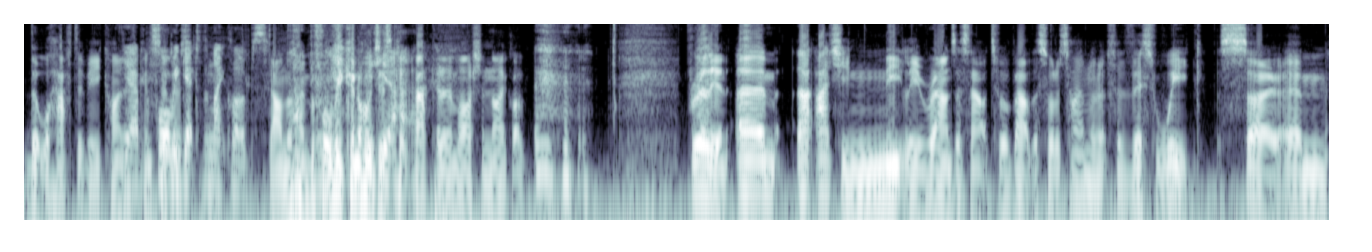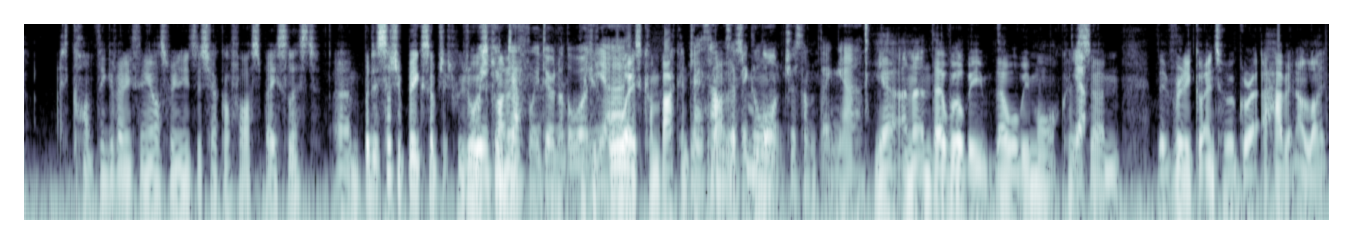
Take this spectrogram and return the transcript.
that will have to be kind Yeah, of before we get to the nightclubs. down the line before we can all just Yeah. get back in a Martian nightclub. Brilliant. Um, that actually neatly rounds us out to about the sort of time limit for this week. So um, I can't think of anything else we need to check off our space list. Um, but it's such a big subject. We'd always We can definitely of, do another one. we yeah. always come back and talk Next about there's this a big more. launch or something. Yeah. Yeah, and, and there will be there will be more because Yeah. um, they've really got into a, a habit now, like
